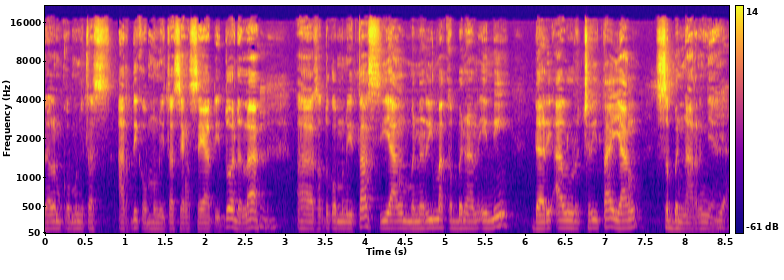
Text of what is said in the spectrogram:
dalam komunitas arti komunitas yang sehat itu adalah uh, satu komunitas yang menerima kebenaran ini dari alur cerita yang sebenarnya. Iya.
